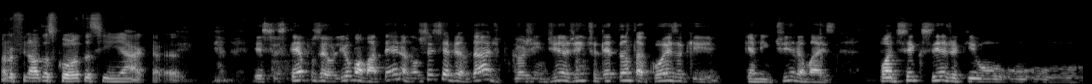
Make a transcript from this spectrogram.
Mas no final das contas, assim, ah, cara. Esses tempos eu li uma matéria, não sei se é verdade, porque hoje em dia a gente lê tanta coisa que, que é mentira, mas pode ser que seja que o, o, o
